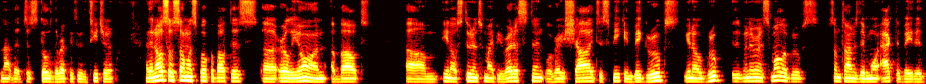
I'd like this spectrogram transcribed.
not that just goes directly through the teacher. And then also someone spoke about this uh, early on about, um, you know, students might be reticent or very shy to speak in big groups. You know, group when they're in smaller groups, sometimes they're more activated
